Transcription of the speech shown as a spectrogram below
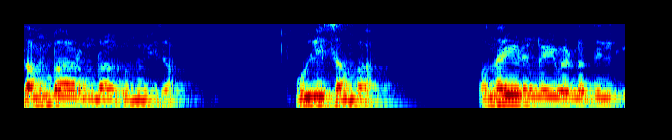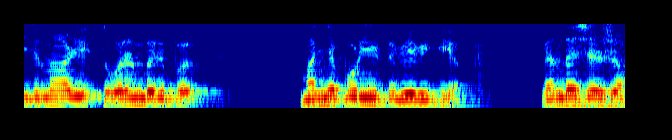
സാമ്പാർ ഉണ്ടാക്കുന്ന വിധം. ഉള്ളി സാമ്പാർ. ഒന്നരയിടങ്ങഴി വെള്ളത്തിൽ ഇരുന്നാഴി തുവരൻ പരിപ്പ് മഞ്ഞപ്പൊടിയിട്ട് വേവിക്കുക. വെന്ത ശേഷം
